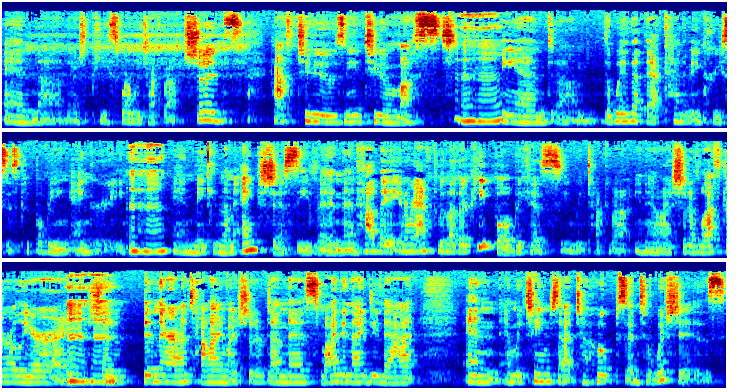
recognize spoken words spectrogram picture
And uh, there's a piece where we talk about shoulds have tos, need to, must, mm-hmm. and um, the way that that kind of increases people being angry mm-hmm. and making them anxious, even, and how they interact with other people. Because we talk about, you know, I should have left earlier, I mm-hmm. should have been there on time, I should have done this, why didn't I do that? And, and we change that to hopes and to wishes.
